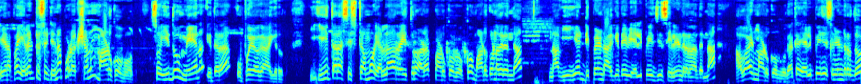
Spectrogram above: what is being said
ಏನಪ್ಪ ಎಲೆಕ್ಟ್ರಿಸಿಟಿನ ಪ್ರೊಡಕ್ಷನ್ ಮಾಡ್ಕೋಬಹುದು ಸೊ ಇದು ಮೇನ್ ಇದರ ಉಪಯೋಗ ಆಗಿರೋದು. ಈ- ತರ ಸಿಸ್ಟಮು ಎಲ್ಲ ರೈತರು ಅಡಾಪ್ಟ್ ಮಾಡ್ಕೋಬೇಕು. ಮಾಡ್ಕೊಳೋದ್ರಿಂದ ನಾವು ಈಗೇನು ಡಿಪೆಂಡ್ ಆಗಿದ್ದೇವೆ ಎಲ್ ಪಿ ಜಿ ಸಿಲಿಂಡರ್ ಅನ್ನೋದನ್ನ ಅವಾಯ್ಡ್ ಮಾಡ್ಕೋಬಹುದು ಯಾಕೆ ಎಲ್ ಪಿ ಜಿ ಸಿಲಿಂಡರ್ದು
